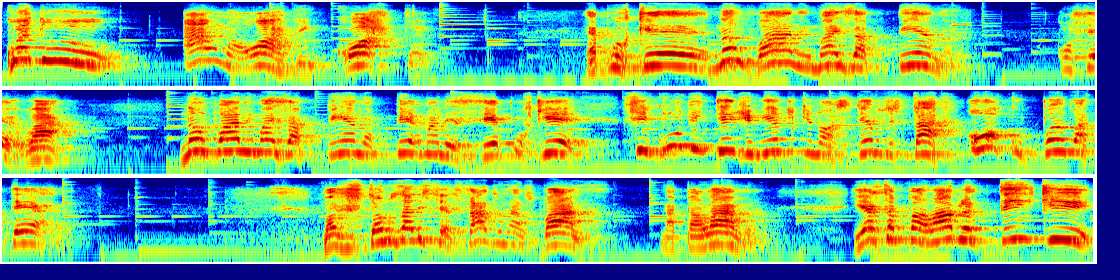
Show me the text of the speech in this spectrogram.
Quando há uma ordem, corta, é porque não vale mais a pena conservar, não vale mais a pena permanecer, porque, segundo o entendimento que nós temos, está ocupando a terra. Nós estamos alicerçados nas bases, na palavra. E essa palavra tem que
